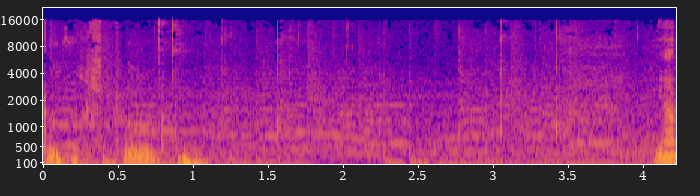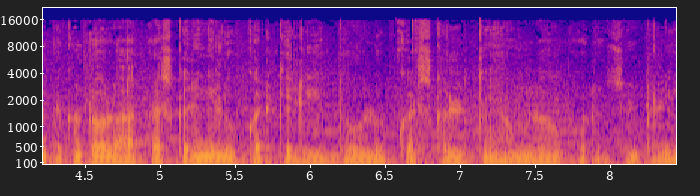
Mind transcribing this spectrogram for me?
to extrude. यहाँ पे कंट्रोल आर प्रेस करेंगे लूप कट के लिए। दो लूप कट्स कर लेते हैं हम लोग horizontally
